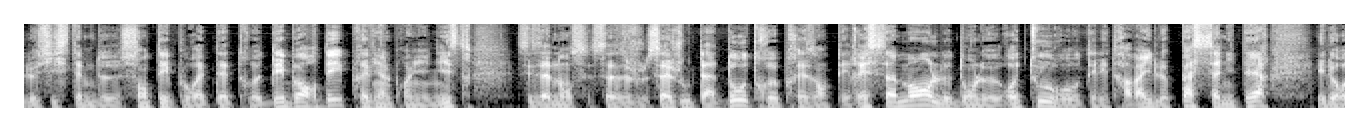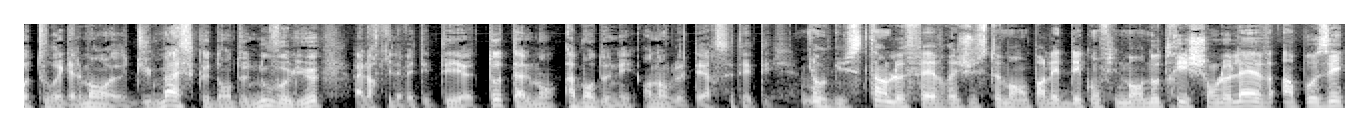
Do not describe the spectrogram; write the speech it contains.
Le système de santé pourrait être débordé, prévient le Premier ministre. Ces annonces s'ajoutent à d'autres présentés récemment, dont le retour au télétravail, le pass sanitaire et le retour également euh, du masque dans de nouveaux lieux, alors qu'il avait été euh, totalement abandonné en Angleterre cet été. Augustin Lefebvre, et justement, on parlait de déconfinement en Autriche, on le lève, imposé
